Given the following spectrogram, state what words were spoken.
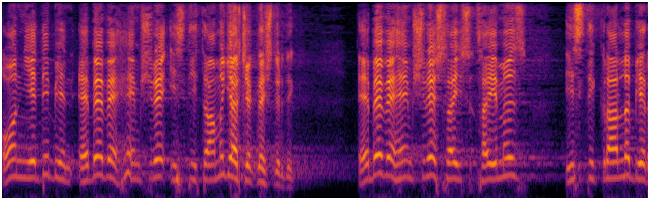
17 bin ebe ve hemşire istihdamı gerçekleştirdik. Ebe ve hemşire sayı- sayımız istikrarlı bir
